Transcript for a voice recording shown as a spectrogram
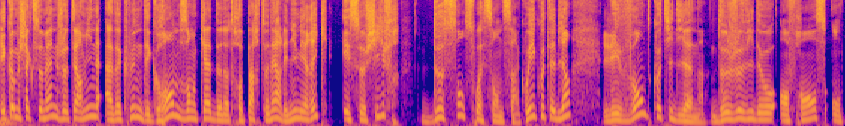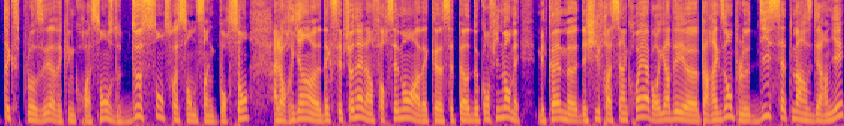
Et comme chaque semaine, je termine avec l'une des grandes enquêtes de notre partenaire, les numériques, et ce chiffre, 265. Oui, écoutez bien, les ventes quotidiennes de jeux vidéo en France ont explosé avec une croissance de 265%. Alors rien euh, d'exceptionnel, hein, forcément, avec euh, cette période de confinement, mais, mais quand même euh, des chiffres assez incroyables. Regardez, par exemple, le 17 mars dernier,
